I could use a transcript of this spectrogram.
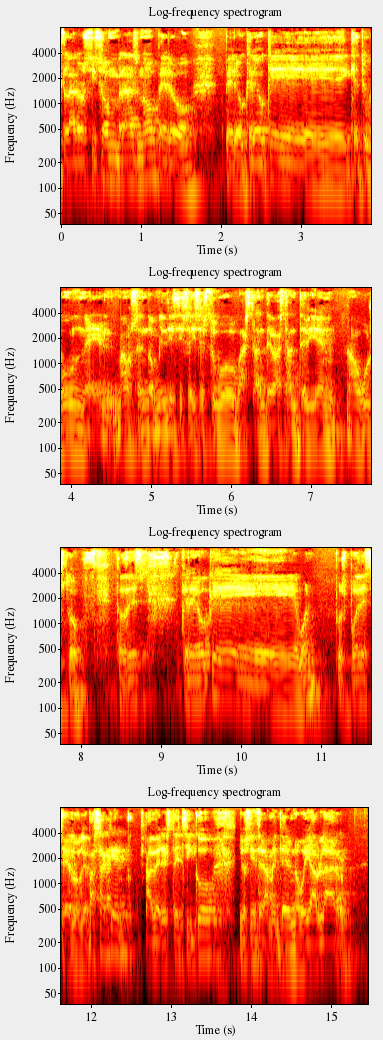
claros y sombras no pero pero creo que, que tuvo un vamos en 2016 estuvo bastante bastante bien Augusto. Entonces creo que bueno pues puede ser lo que pasa que a ver este chico yo sinceramente no voy a hablar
